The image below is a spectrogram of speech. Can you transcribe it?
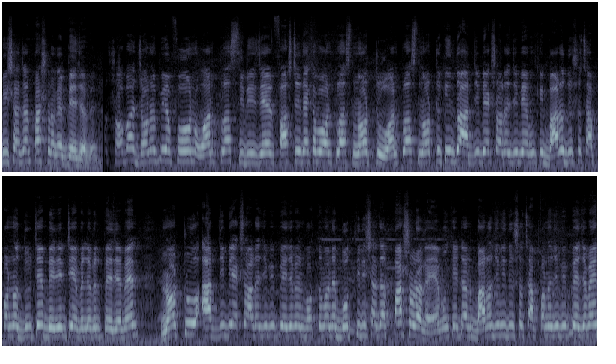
বিশ হাজার পাঁচশো টাকায় পেয়ে যাবেন। সবার জনপ্রিয় ফোন ওয়ান সিরিজের ফার্স্টে দেখাবো OnePlus Nord two OnePlus two কিন্তু আট জিবি একশো আঠাশ জিবি এমনকি বারো দুশো ছাপ্পান্ন দুইটা ভেরিয়েন্টই অ্যাভেলেবেল পেয়ে যাবেন। নট টু আট জিবি একশো আঠাশ জিবি পেয়ে যাবেন বর্তমানে বত্রিশ হাজার পাঁচশো টাকায় এটার বারো জিবি দুশো ছাপ্পান্ন জিবি পেয়ে যাবেন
